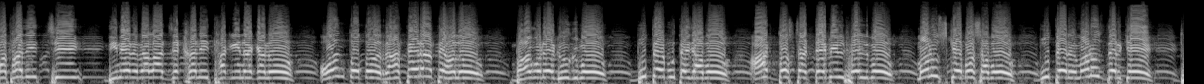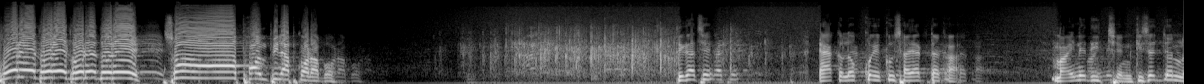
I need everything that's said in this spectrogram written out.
কথা দিচ্ছি, দিনের বেলা যেখানেই থাকি না কেন, অন্তত রাতে রাতে হলো ভাঙড়ে ঢুকবো বুতে বুতে যাব, আট দশটা টেবিল ফেলব, মানুষকে বসাবো, বুথের মানুষদেরকে ধরে ধরে ধরে ধরে সব ফর্ম ফিল আপ করাবো। ঠিক আছে? এক লক্ষ একুশ হাজার টাকা। মাইনে দিচ্ছেন। কিসের জন্য?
